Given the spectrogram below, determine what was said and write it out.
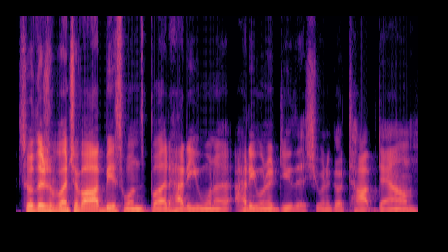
so there's a bunch of obvious ones, Bud. How do you want to how do you want to do this? You want to go top down?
